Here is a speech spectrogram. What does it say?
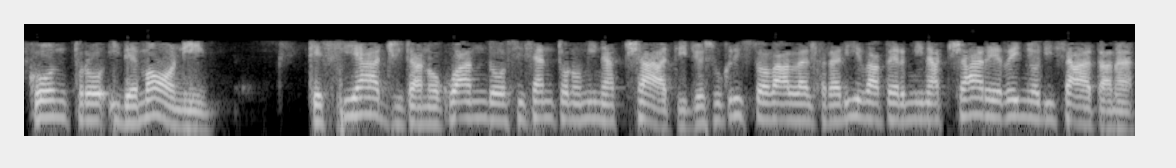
contro i demoni che si agitano quando si sentono minacciati. Gesù Cristo va all'altra riva per minacciare il regno di Satana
